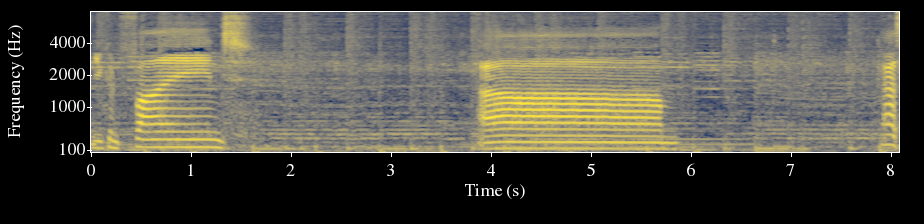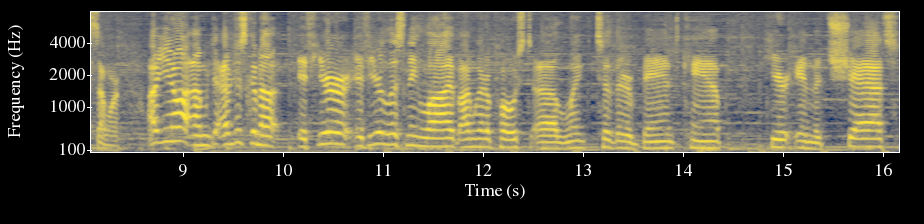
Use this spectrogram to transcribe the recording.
you can find. Um, Ah, somewhere. Uh, you know what? I'm, I'm just gonna if you're if you're listening live, I'm gonna post a link to their Bandcamp here in the chat.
